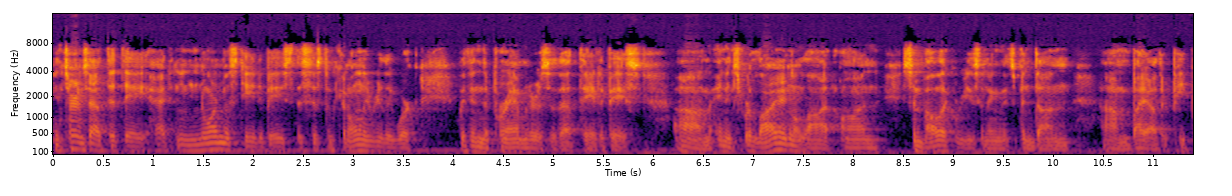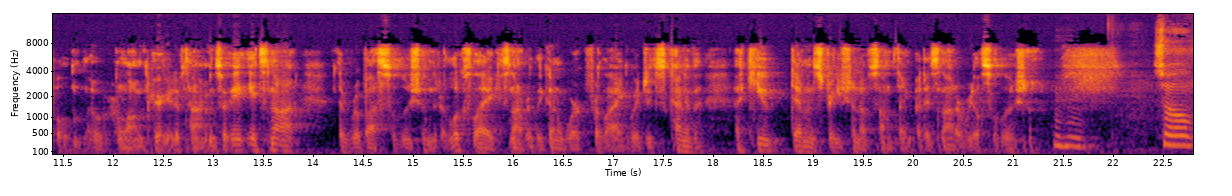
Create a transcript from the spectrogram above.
It turns out that they had an enormous database. The system can only really work within the parameters of that database. Um, and it's relying a lot on symbolic reasoning that's been done um, by other people over a long period of time. And so it, it's not the robust solution that it looks like. It's not really going to work for language. It's kind of a, a cute demonstration of something, but it's not a real solution. Mm-hmm. So,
